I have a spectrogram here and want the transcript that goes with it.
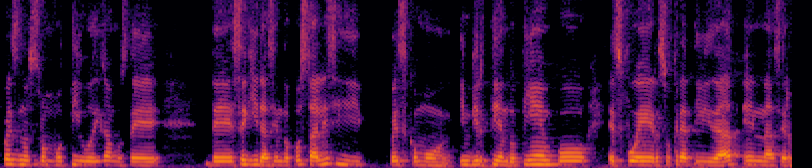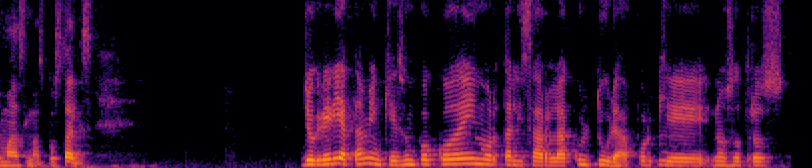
pues nuestro motivo, digamos, de, de seguir haciendo postales y pues como invirtiendo tiempo, esfuerzo, creatividad en hacer más y más postales. Yo creería también que es un poco de inmortalizar la cultura, porque nosotros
